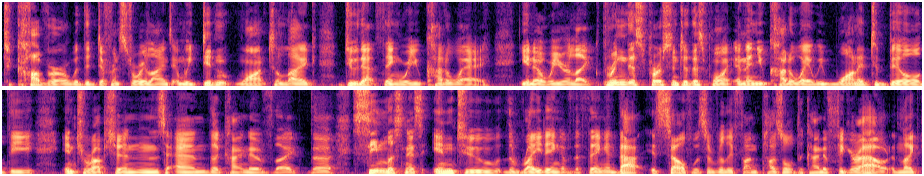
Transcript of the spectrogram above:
to cover with the different storylines and we didn't want to like do that thing where you cut away you know where you're like bring this person to this point and then you cut away. We wanted to build the interruptions and the kind of like the seamlessness into the writing of the thing and that itself was a really fun puzzle to kind of figure out and like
